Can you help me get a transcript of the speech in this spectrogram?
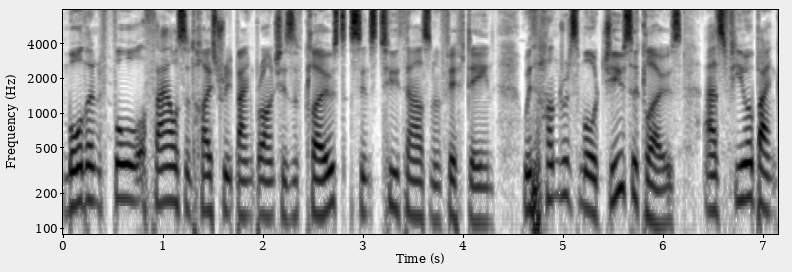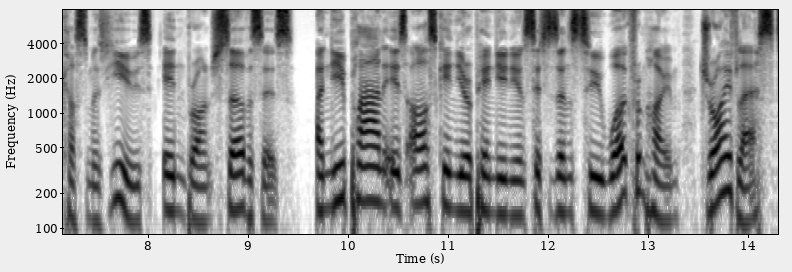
More than 4,000 High Street Bank branches have closed since 2015, with hundreds more due to close as fewer bank customers use in branch services. A new plan is asking European Union citizens to work from home, drive less,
